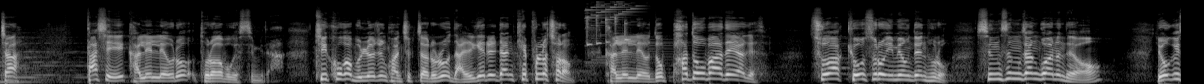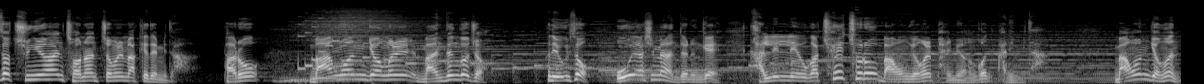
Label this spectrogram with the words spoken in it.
자, 다시 갈릴레오로 돌아가 보겠습니다. 티코가 물려준 관측 자료로 날개를 단 케플러처럼 갈릴레오도 파도바 대학에서 수학 교수로 임명된 후로 승승장구하는데요. 여기서 중요한 전환점을 맞게 됩니다. 바로 망원경을 만든 거죠. 근데 여기서 오해하시면 안 되는 게 갈릴레오가 최초로 망원경을 발명한 건 아닙니다. 망원경은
